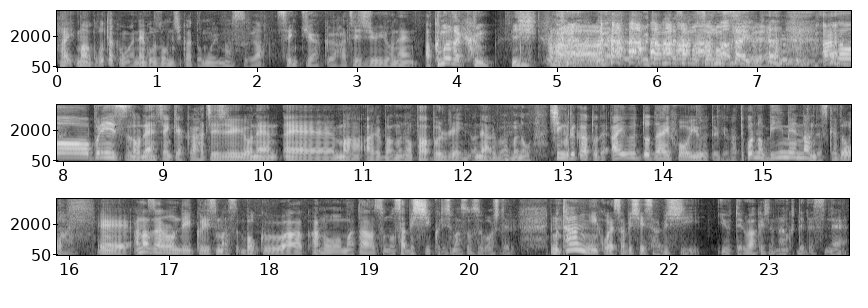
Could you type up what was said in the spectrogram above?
はい。まあ郷太君はねご存知かと思いますが1984年。あ熊崎君。宇多丸さんもそのスタイル。であのープリンスのね1984年、えーまあ、アルバムの「Purple Rain のねアルバムのシングルカットで「I Would Die for You」という曲があってこれの B 面なんですけど「えー、 Another Lonely Christmas」僕はあのまたその寂しいクリスマスを過ごしてる。でも単にこれ寂しい寂しい言うてるわけじゃなくてですね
